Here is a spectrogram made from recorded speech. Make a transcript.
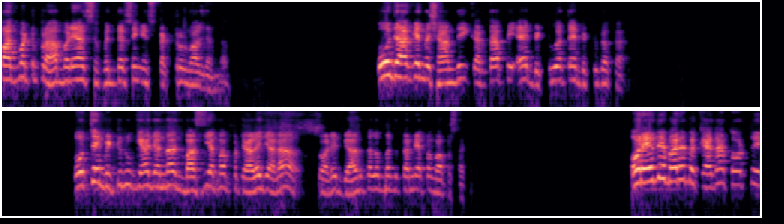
ਪਗਵਟ ਭਰਾ ਬੜਿਆ ਸੁਖਵਿੰਦਰ ਸਿੰਘ, ਇੰਸਪੈਕਟਰ ਨਾਲ ਜਾਂਦਾ। ਉਹ ਜਾ ਕੇ ਨਿਸ਼ਾਨਦੇਹੀ ਕਰਦਾ ਵੀ ਇਹ ਬਿੱਟੂ ਆ ਤੇ ਇਹ ਬਿੱਟੂ ਦਾ ਘਰ ਉੱਥੇ ਬਿੱਟੂ ਨੂੰ ਕਿਹਾ ਜਾਂਦਾ ਬਸ ਜੀ ਆਪਾਂ ਪਟਿਆਲੇ ਜਾਣਾ, ਤੁਹਾਡੇ ਬਿਆਨ ਕਲਮਬੰਦ ਕਰਨੇ, ਆਪਾਂ ਵਾਪਸ ਆ ਜਾਣਾ ਔਰ ਇਹਦੇ ਬਾਰੇ ਬਕਾਇਦਾ ਤੌਰ ਤੇ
